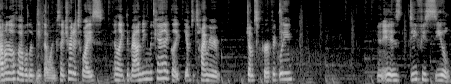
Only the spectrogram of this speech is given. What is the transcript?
I don't know if be able to beat that one, because I tried it twice. And, like, the bounding mechanic, like, you have to time your jumps perfectly. And it is difficile.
